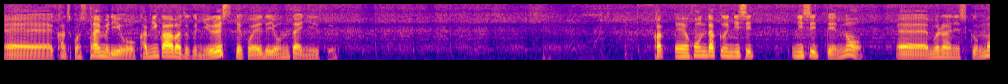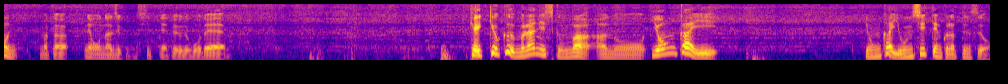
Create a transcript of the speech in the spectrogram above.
えー、勝ち越しタイムリーを上川端くんに許して、これで4対2ですよ。かえー、本田くん 2, 失点の、えー、村西くんも、またね、同じく2失点というところで、結局、村西くんは、あのー、4回、4回4失点食らってるんですよ。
